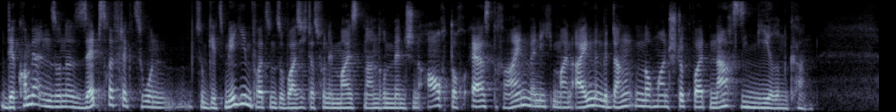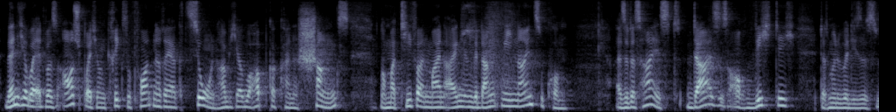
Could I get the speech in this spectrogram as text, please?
wir kommen ja in so eine Selbstreflexion, so geht es mir jedenfalls und so weiß ich das von den meisten anderen Menschen auch, doch erst rein, wenn ich meinen eigenen Gedanken nochmal ein Stück weit nachsinieren kann. Wenn ich aber etwas ausspreche und kriege sofort eine Reaktion, habe ich ja überhaupt gar keine Chance, nochmal tiefer in meinen eigenen Gedanken hineinzukommen. Also das heißt, da ist es auch wichtig, dass man über diese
